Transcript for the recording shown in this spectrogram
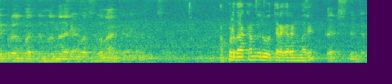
ఏప్రిల్ పద్దెనిమిదో తారీఖు వస్తుందో నాకు తెలియదు అప్పటిదాకా మీరు తిరగరండి మరి? ఖచ్చితంగా.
